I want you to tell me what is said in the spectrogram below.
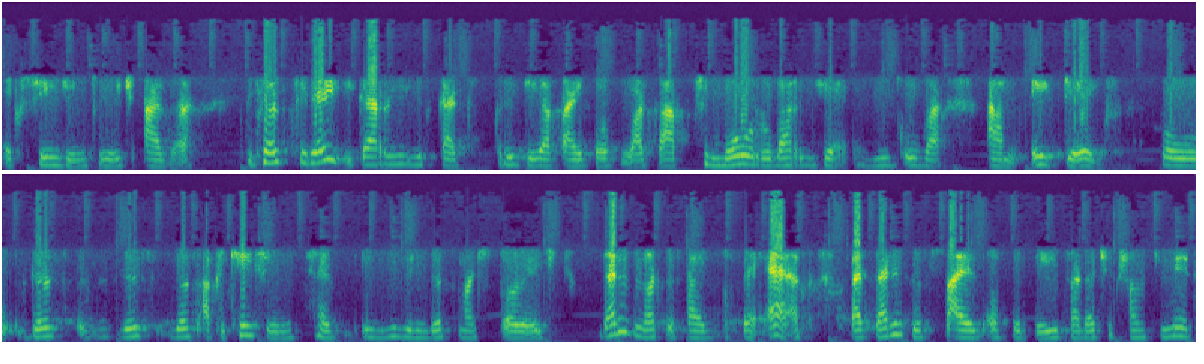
exchanging to each other. Because today, Ikari, you've got three gigabytes of WhatsApp. Tomorrow, Barija use over um, eight gigs. So this this this application has is using this much storage. That is not the size of the app, but that is the size of the data that you transmit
